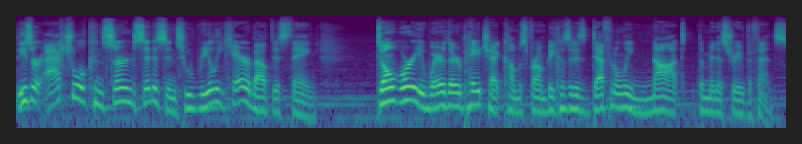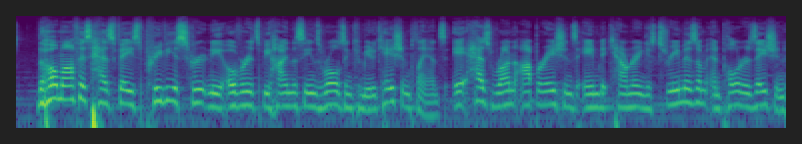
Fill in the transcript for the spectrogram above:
these are actual concerned citizens who really care about this thing, don't worry where their paycheck comes from because it is definitely not the Ministry of Defense. The Home Office has faced previous scrutiny over its behind the scenes roles and communication plans. It has run operations aimed at countering extremism and polarization,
